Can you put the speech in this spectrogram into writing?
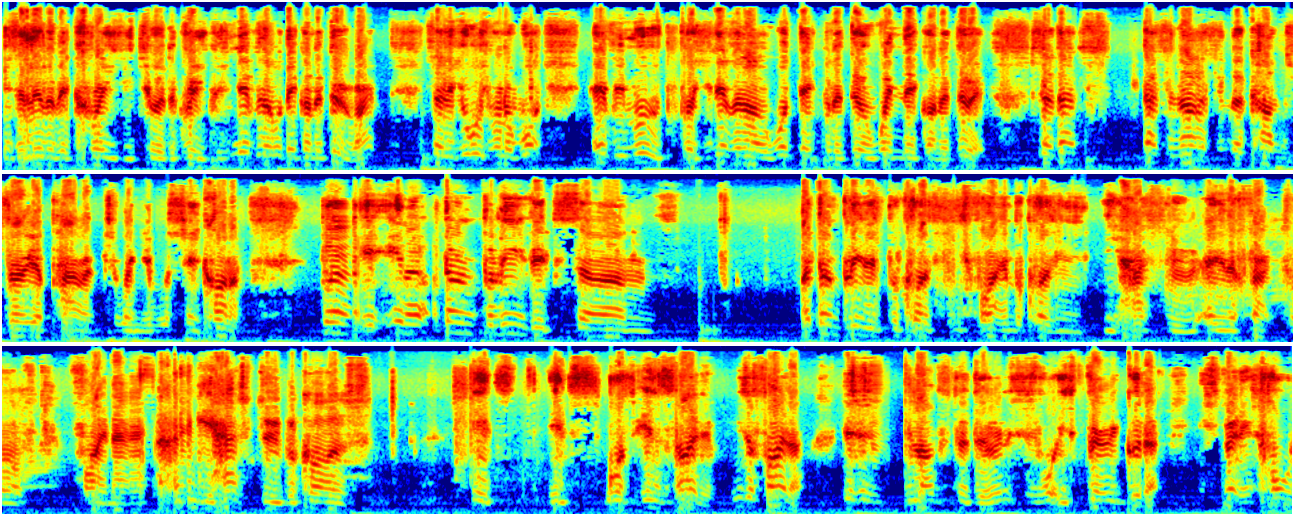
is a little bit crazy to a degree because you never know what they're going to do, right? So you always want to watch every move because you never know what they're going to do and when they're going to do it. So that's that's another thing that comes very apparent when you will see Conor. But you know, I don't believe it's. Um, I don't believe it's because he's fighting because he, he has to, in the fact of finance. I think he has to because it's it's what's inside him. He's a fighter. This is what he loves to do, and this is what he's very good at. He spent his whole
